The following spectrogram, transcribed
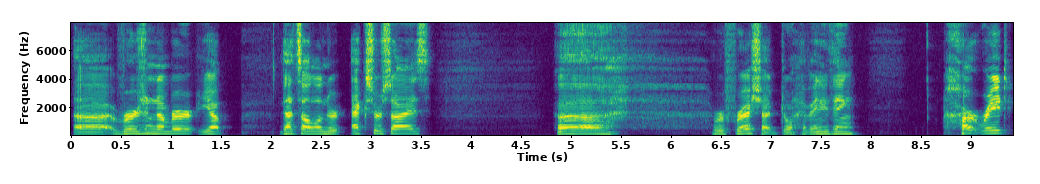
Uh, version number. Yep, that's all under exercise. Uh, refresh. I don't have anything. Heart rate.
